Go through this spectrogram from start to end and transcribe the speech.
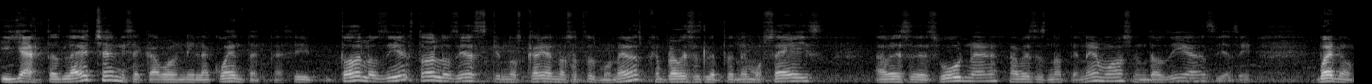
Y ya, entonces la echan y se acabó, ni la cuentan, así, todos los días, todos los días que nos caen nosotros monedas, por ejemplo, a veces le ponemos 6, a veces una, a veces no tenemos en dos días y así. Bueno,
